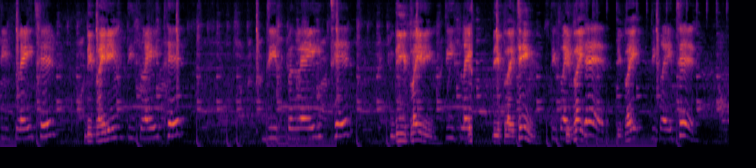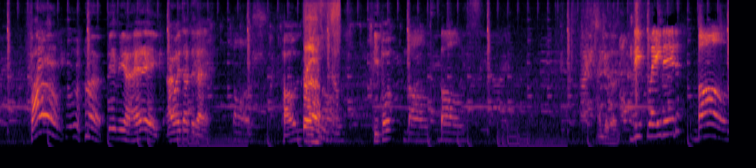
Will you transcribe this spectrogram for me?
Deflated. Deflating. Deflated. Deflated. Deflating. Deflate. Deflating. Deflated. Deflate. Deflated. Follow! Give me a headache. Alright, what's after that? Balls. Pose? Balls. People? Balls. Balls. I give up. Deflated balls.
